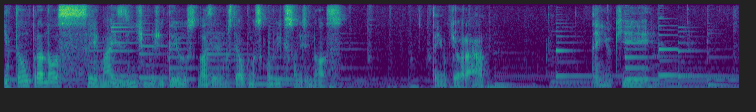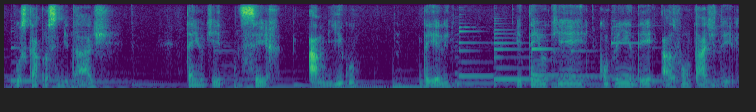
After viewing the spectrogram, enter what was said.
Então, para nós ser mais íntimos de Deus, nós devemos ter algumas convicções em nós. Tenho que orar, tenho que buscar proximidade, tenho que ser amigo dele e tenho que compreender as vontades dele.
